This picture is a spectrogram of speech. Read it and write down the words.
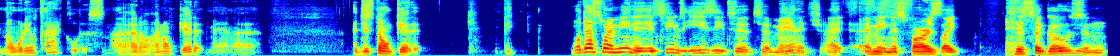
nobody will tackle this. I, don't i don't get it man. I i just don't get it. Be- well that's what i mean. It, it, seems easy to to manage. I i mean as far as like HISA goes and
